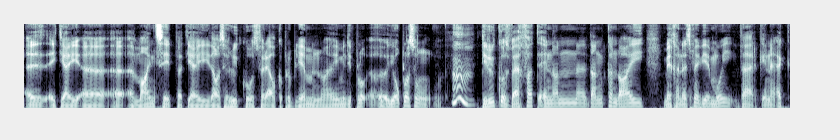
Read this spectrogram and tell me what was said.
is het jy 'n uh, 'n mindset wat jy daar's 'n root cause vir elke probleem en uh, jy moet die uh, die oplossing Mm. die root cause wegvat en dan uh, dan kan daai meganisme weer mooi werk. En uh, ek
